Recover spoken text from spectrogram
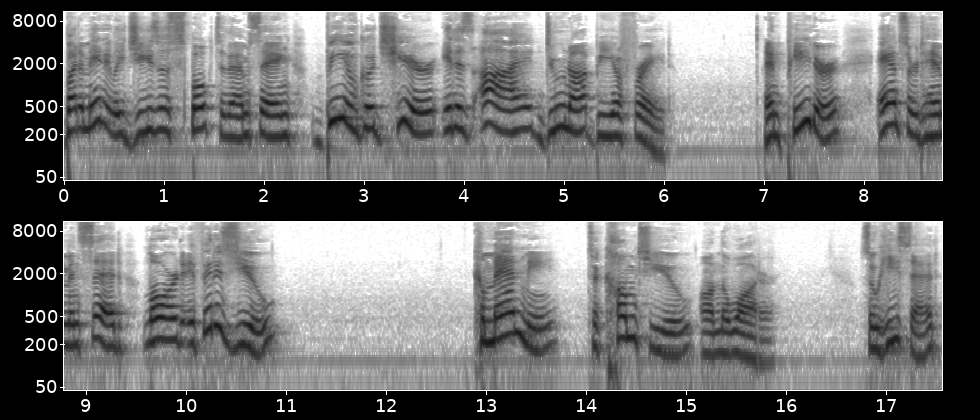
But immediately Jesus spoke to them, saying, Be of good cheer, it is I, do not be afraid. And Peter answered him and said, Lord, if it is you, command me to come to you on the water. So he said,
